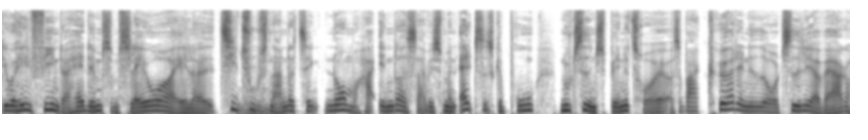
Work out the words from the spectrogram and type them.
det var helt fint at have dem som slaver, eller 10.000 Mm. andre ting. Normer har ændret sig. Hvis man altid skal bruge nutidens spændetrøje, og så bare køre det ned over tidligere værker,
